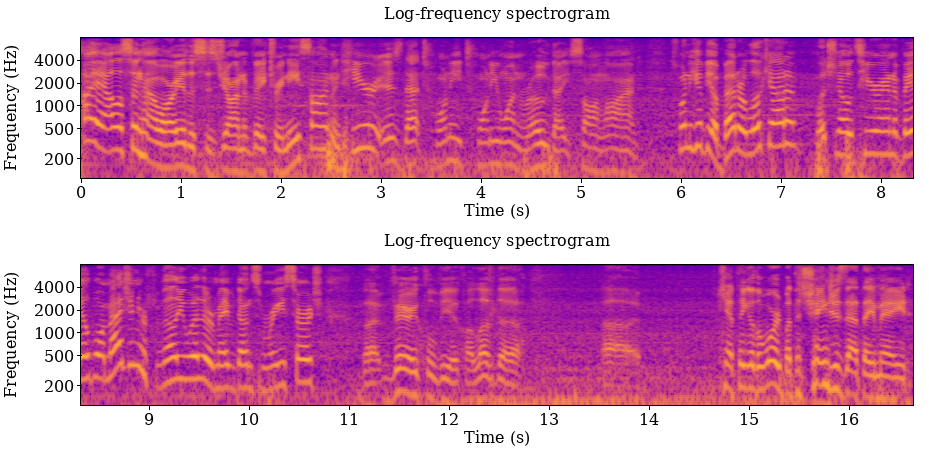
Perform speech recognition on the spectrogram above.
Hi Allison, how are you? This is John at Victory Nissan and here is that 2021 Rogue that you saw online. Just want to give you a better look at it, let you know it's here and available. Imagine you're familiar with it or maybe done some research, but very cool vehicle. I love the, uh, can't think of the word, but the changes that they made.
